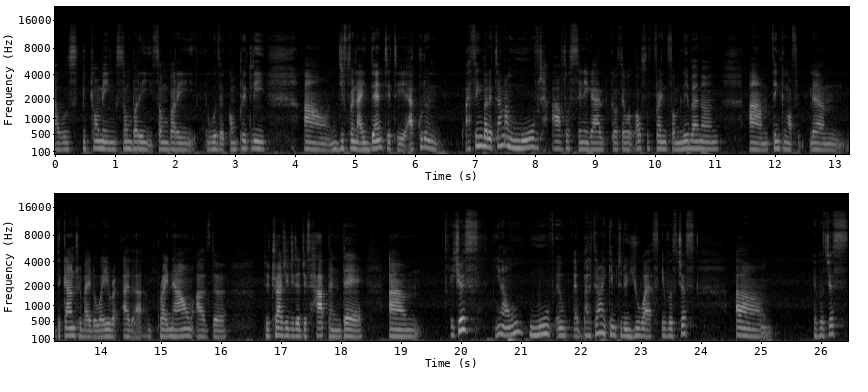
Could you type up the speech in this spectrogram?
i was becoming somebody somebody with a completely um, different identity i couldn't i think by the time i moved out of senegal because there were also friends from lebanon um, thinking of um, the country, by the way, uh, right now as the the tragedy that just happened there. Um, it just you know moved. Uh, by the time I came to the U.S., it was just um, it was just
